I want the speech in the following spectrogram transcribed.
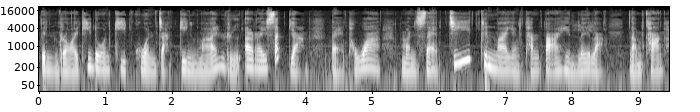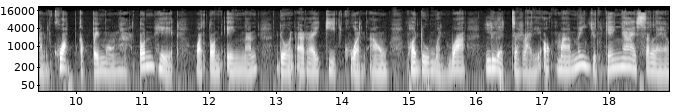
เป็นรอยที่โดนขีดข่วนจากกิ่งไม้หรืออะไรสักอย่าง แต่ทว่ามันแสบจี๊ดขึ้นมาอย่างทันตาเห็นเลยล่ะน้ำค้างหันควับกลับไปมองหาต้นเหตุ ว่าตนเองนั้นโดนอะไรขีดข่วนเอา พอดูเหมือนว่าเลือดจะไหลออกมาไม่หยุดง่ายๆซะแล้ว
